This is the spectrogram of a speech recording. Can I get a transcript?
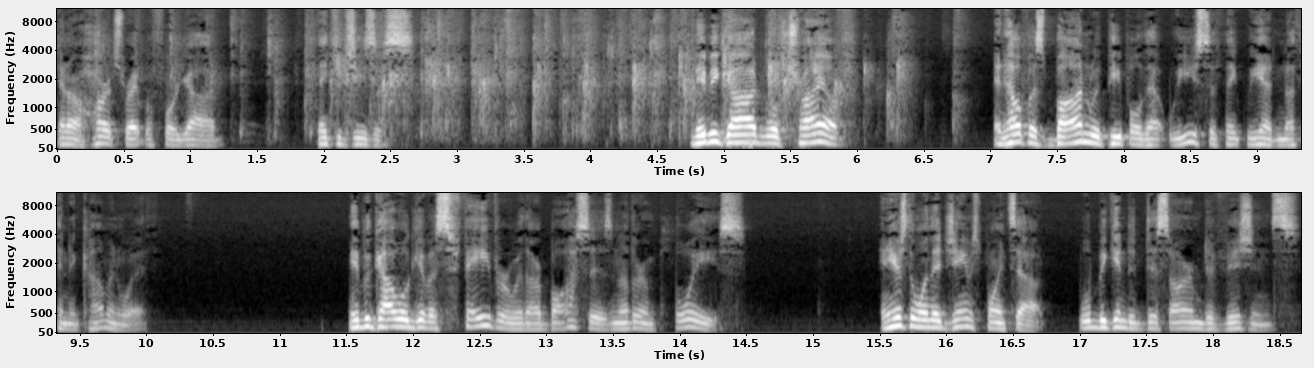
and our hearts right before God. Thank you, Jesus. Maybe God will triumph and help us bond with people that we used to think we had nothing in common with. Maybe God will give us favor with our bosses and other employees. And here's the one that James points out we'll begin to disarm divisions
